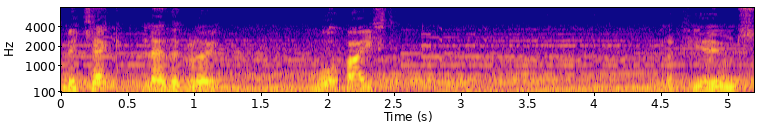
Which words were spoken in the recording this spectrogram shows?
LeTech leather glue, water based, the fumes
